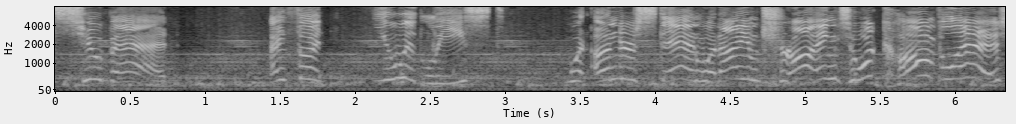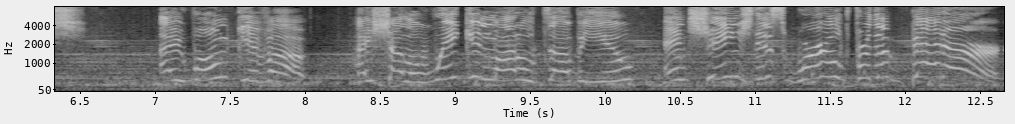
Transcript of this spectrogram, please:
It's too bad. I thought you at least would understand what I am trying to accomplish. I won't give up. I shall awaken Model W and change this world for the better.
